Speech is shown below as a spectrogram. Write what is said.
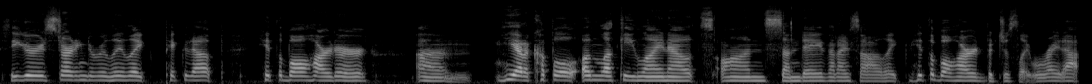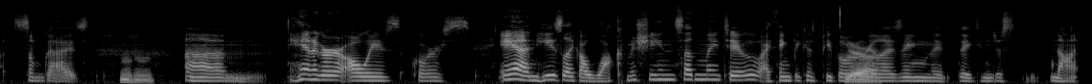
Seager is starting to really like pick it up, hit the ball harder. Um he had a couple unlucky lineouts on Sunday that I saw like hit the ball hard but just like right at some guys. hmm Um, Haniger always, of course, and he's like a walk machine suddenly too. I think because people are realizing that they can just not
